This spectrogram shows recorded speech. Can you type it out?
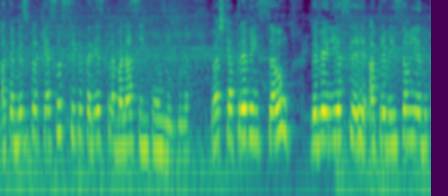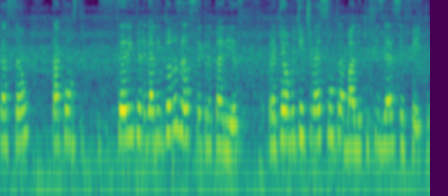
até mesmo para que essas secretarias trabalhassem em conjunto, né? Eu acho que a prevenção deveria ser a prevenção e a educação tá ser interligada em todas essas secretarias, para que realmente a gente tivesse um trabalho que fizesse efeito,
